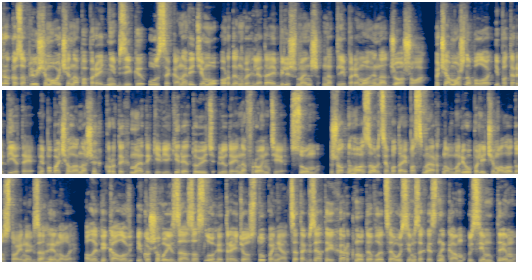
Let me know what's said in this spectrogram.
Широко заплющимо очі на попередні бзіки Усика. Навіть йому орден виглядає більш-менш на тлі перемоги над Джошуа. Хоча можна було і потерпіти, не побачила наших крутих медиків, які рятують людей на фронті. Сум. Жодного азовця, бодай посмертно, в Маріуполі чимало достойних загинули. Але Пікалов і Кошовий за заслуги третього ступеня це так взяти і харкнути в лице усім захисникам, усім тим,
